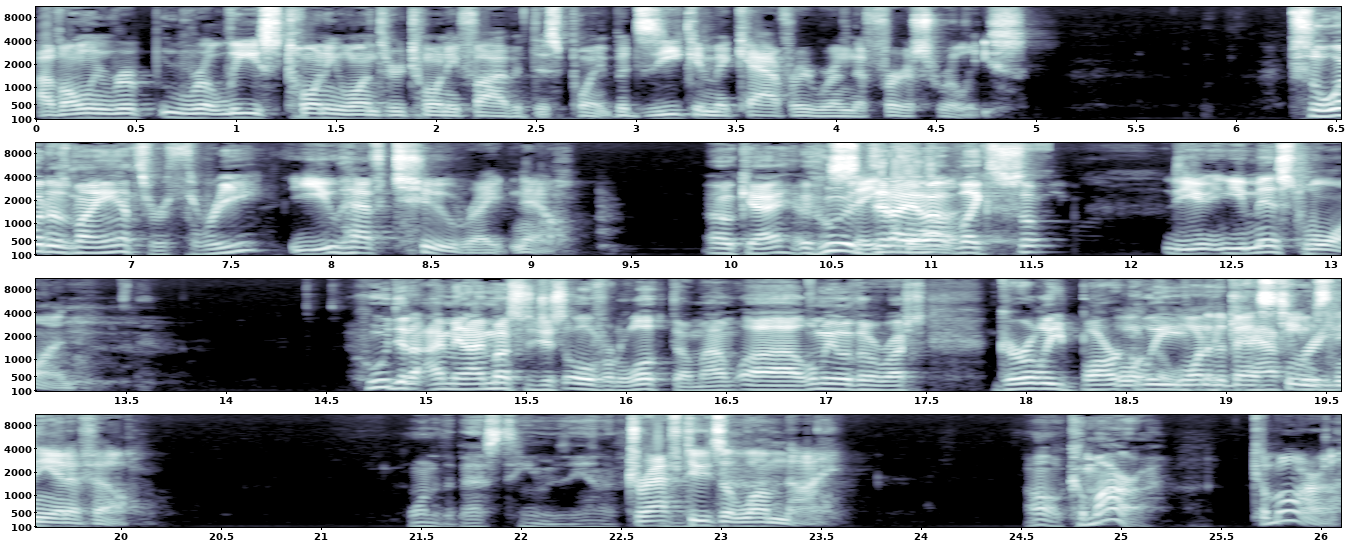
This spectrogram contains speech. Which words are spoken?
I've only re- released 21 through 25 at this point, but Zeke and McCaffrey were in the first release. So what is my answer? Three. You have two right now. Okay. Who did I have? Like so. You, you missed one. Who did I, I mean? I must have just overlooked them. I'm, uh, let me at the rush. Gurley, Barkley, One, one of the best teams in the NFL. One of the best teams in the NFL. Draft dudes alumni. Oh, Kamara. Kamara.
